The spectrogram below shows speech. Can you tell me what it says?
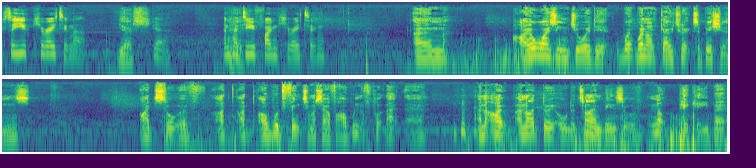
So you curating that? Yes. Yeah. And how Yes. do you find curating? Um, I always enjoyed it when, when I'd go to exhibitions. I'd sort of, I'd, I'd, I would think to myself, oh, I wouldn't have put that there, and I and I'd do it all the time, being sort of not picky, but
